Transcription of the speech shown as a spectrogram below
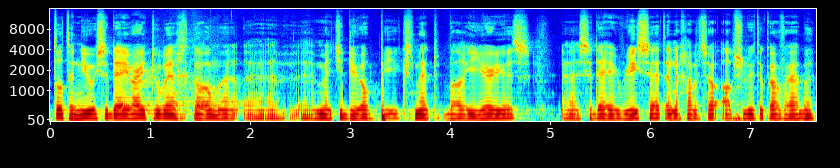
tot de nieuwe CD waar je toe bent gekomen eh, eh, met je duo Peaks, met Barry Jurjes, eh, CD Reset. En daar gaan we het zo absoluut ook over hebben.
